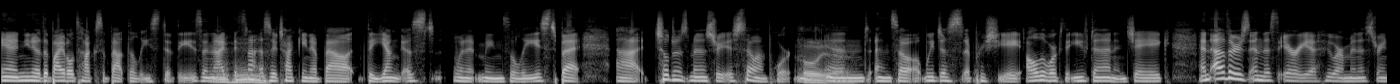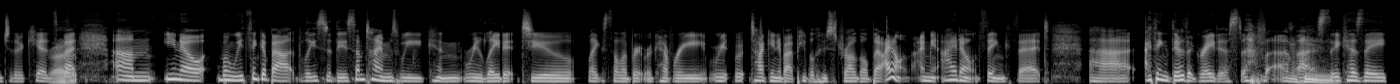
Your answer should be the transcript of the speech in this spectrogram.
And you know, the Bible talks about the least of these, and I, it's not Mhm. necessarily talking about the youngest when it means the least, but uh, children's ministry is so important. Oh, yeah. And and so we just appreciate all the work that you've done, and Jake and others in this area who are ministering to their kids. Right. But um, you know, when we think about the least of these, sometimes we can relate it to like celebrate recovery, re- talking about people who struggle. But I don't. I mean, I don't think that. Uh, I think they're the greatest of, of us Mhm. because they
